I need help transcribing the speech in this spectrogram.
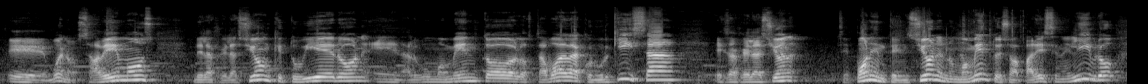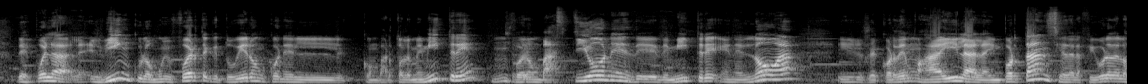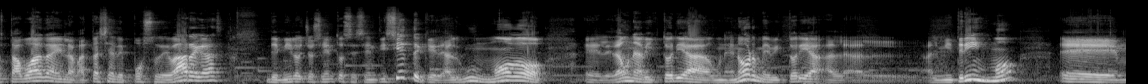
eh, bueno, sabemos de la relación que tuvieron en algún momento los Taboada con Urquiza. Esa relación se pone en tensión en un momento, eso aparece en el libro. Después el vínculo muy fuerte que tuvieron con, el, con Bartolomé Mitre, fueron bastiones de, Mitre en el NOA. Y recordemos ahí la, importancia de la figura de los Taboada en la batalla de Pozo de Vargas de 1867, que de algún modo eh, le da una victoria, una enorme victoria al al mitrismo. Eh,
